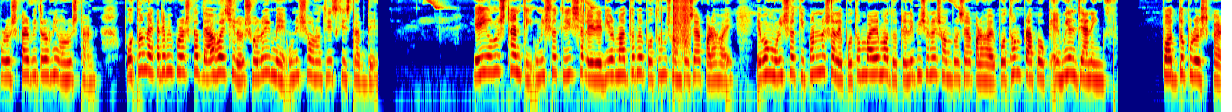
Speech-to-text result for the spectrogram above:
পুরস্কার বিতরণী অনুষ্ঠান। প্রথম একাডেমি পুরস্কার দেওয়া হয়েছিল ষোলোই মে উনিশশো উনত্রিশ খ্রিস্টাব্দে। এই অনুষ্ঠানটি উনিশশো ত্রিশ সালে রেডিওর মাধ্যমে প্রথম সম্প্রচার করা হয় এবং উনিশশো সালে প্রথমবারের মতো টেলিভিশনে সম্প্রচার করা হয়। প্রথম প্রাপক এমিল জ্যানিংস। পদ্ম পুরস্কার।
